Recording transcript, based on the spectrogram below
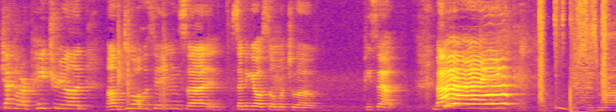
check out our Patreon, um, do all the things, uh, and sending y'all so much love. Peace out. Bye. This is my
